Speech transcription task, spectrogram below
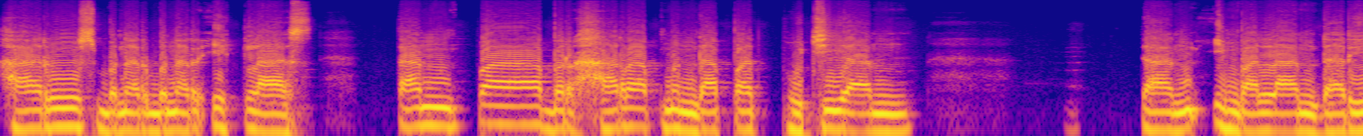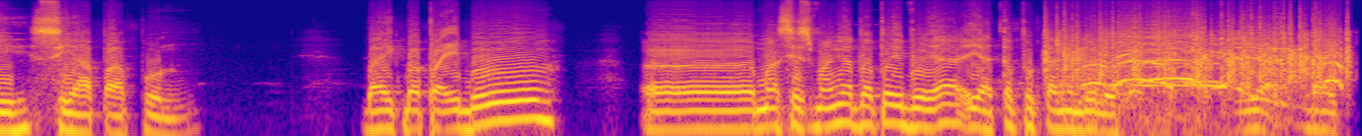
harus benar-benar ikhlas tanpa berharap mendapat pujian dan imbalan dari siapa pun. Baik Bapak Ibu, e, masih semangat Bapak Ibu ya? Ya tepuk tangan dulu. Ya, baik.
